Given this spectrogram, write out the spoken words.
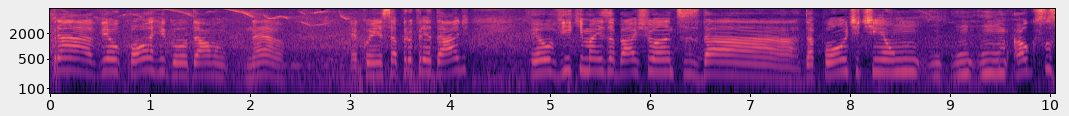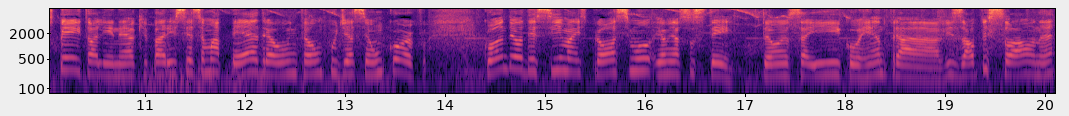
para ver o córrego, dar um, né, é, conhecer a propriedade, eu vi que mais abaixo, antes da, da ponte, tinha um, um, um, algo suspeito ali, né? Que parecia ser uma pedra ou então podia ser um corpo. Quando eu desci mais próximo, eu me assustei. Então eu saí correndo para avisar o pessoal, né?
